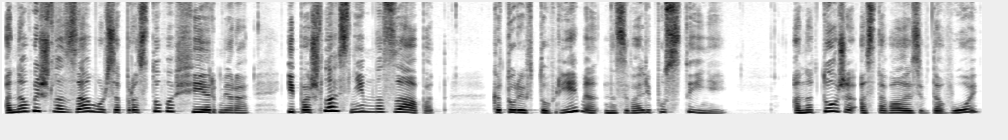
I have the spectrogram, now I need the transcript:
она вышла замуж за простого фермера и пошла с ним на запад, который в то время называли пустыней. Она тоже оставалась вдовой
